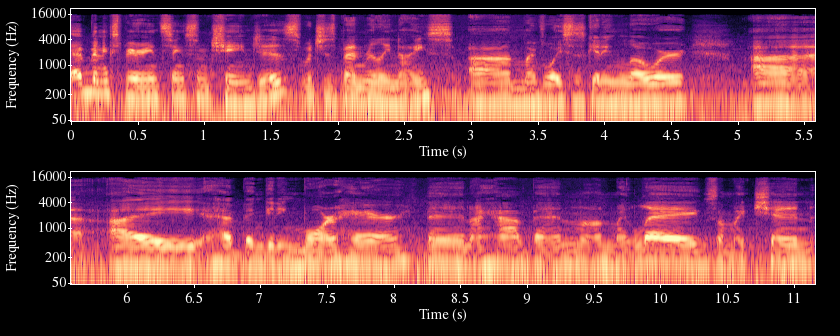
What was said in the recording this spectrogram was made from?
I've been experiencing some changes, which has been really nice. Um, my voice is getting lower. Uh, I have been getting more hair than I have been on my legs, on my chin.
